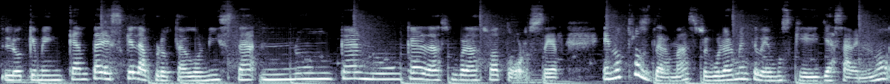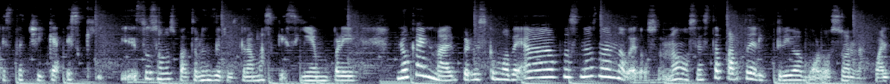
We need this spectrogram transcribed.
lo que me encanta es que la protagonista nunca, nunca da su brazo a torcer. En otros dramas regularmente vemos que ya saben, ¿no? Esta chica, es que estos son los patrones de los dramas que siempre no caen mal, pero es como de, ah, pues no es nada novedoso, ¿no? O sea, esta parte del trío amoroso en la cual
